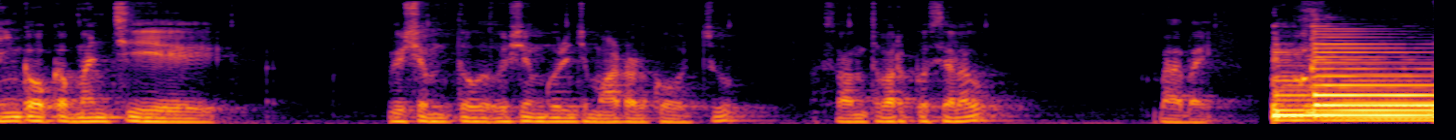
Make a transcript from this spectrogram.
ఇంకొక మంచి విషయంతో విషయం గురించి మాట్లాడుకోవచ్చు. సో అంతవరకు సెలవు. బాయ్ బాయ్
